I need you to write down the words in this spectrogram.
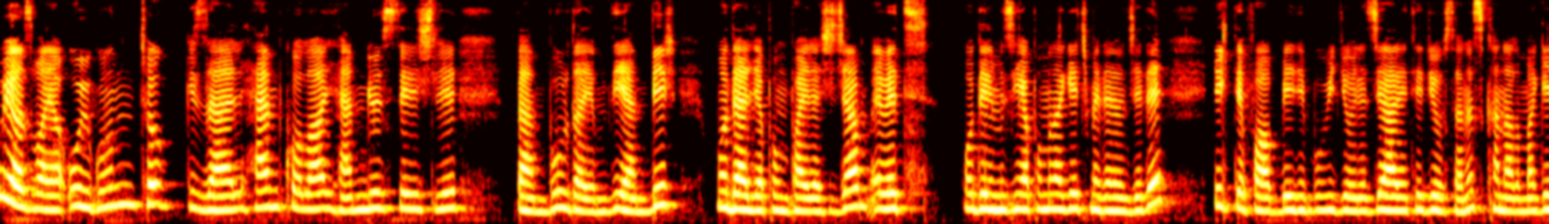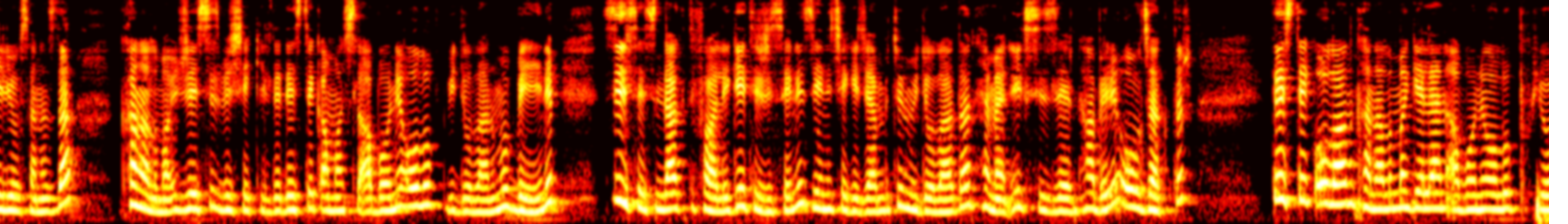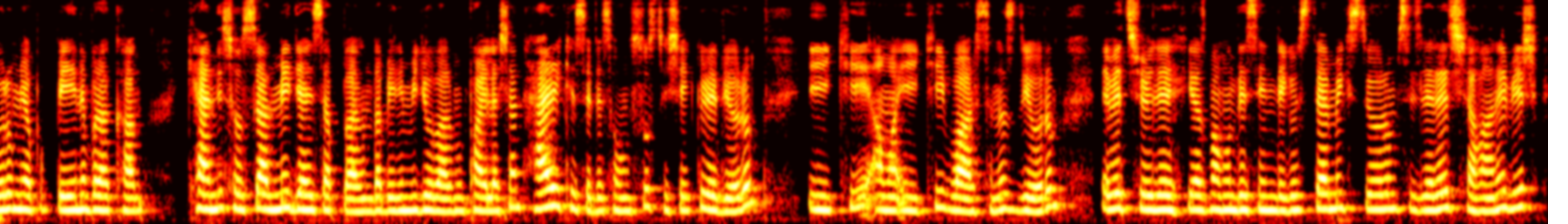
Bu yazmaya uygun, çok güzel, hem kolay hem gösterişli, ben buradayım diyen bir model yapımı paylaşacağım. Evet, modelimizin yapımına geçmeden önce de ilk defa beni bu videoyla ziyaret ediyorsanız, kanalıma geliyorsanız da Kanalıma ücretsiz bir şekilde destek amaçlı abone olup videolarımı beğenip zil sesini aktif hale getirirseniz yeni çekeceğim bütün videolardan hemen ilk sizlerin haberi olacaktır. Destek olan kanalıma gelen abone olup yorum yapıp beğeni bırakan kendi sosyal medya hesaplarında benim videolarımı paylaşan herkese de sonsuz teşekkür ediyorum. İyi ki ama iyi ki varsınız diyorum. Evet şöyle yazmamın desenini de göstermek istiyorum. Sizlere şahane bir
